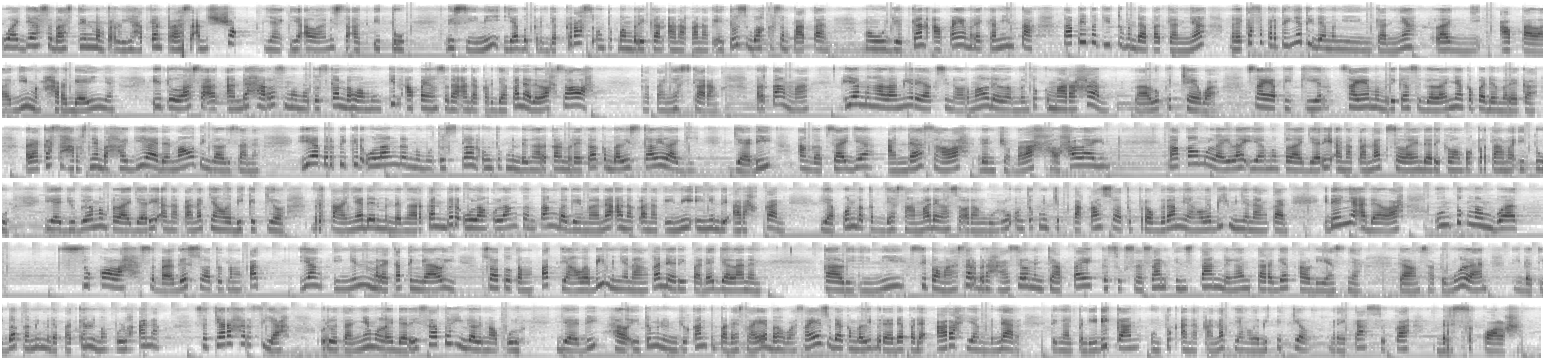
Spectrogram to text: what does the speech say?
Wajah Sebastian memperlihatkan perasaan shock yang ia alami saat itu. Di sini ia bekerja keras untuk memberikan anak-anak itu sebuah kesempatan mewujudkan apa yang mereka minta. Tapi begitu mendapatkannya, mereka sepertinya tidak menginginkannya lagi, apalagi menghargainya. Itulah saat Anda harus memutuskan bahwa mungkin apa yang sedang Anda kerjakan adalah salah katanya sekarang. Pertama, ia mengalami reaksi normal dalam bentuk kemarahan, lalu kecewa. Saya pikir saya memberikan segalanya kepada mereka. Mereka seharusnya bahagia dan mau tinggal di sana. Ia berpikir ulang dan memutuskan untuk mendengarkan mereka kembali sekali lagi. Jadi, anggap saja Anda salah dan cobalah hal-hal lain. Maka mulailah ia mempelajari anak-anak selain dari kelompok pertama itu. Ia juga mempelajari anak-anak yang lebih kecil, bertanya dan mendengarkan berulang-ulang tentang bagaimana anak-anak ini ingin diarahkan. Ia pun bekerja sama dengan seorang guru untuk menciptakan suatu program yang lebih menyenangkan. Idenya adalah untuk membuat sekolah sebagai suatu tempat yang ingin mereka tinggali, suatu tempat yang lebih menyenangkan daripada jalanan. Kali ini, si pemasar berhasil mencapai kesuksesan instan dengan target audiensnya. Dalam satu bulan, tiba-tiba kami mendapatkan 50 anak. Secara harfiah, urutannya mulai dari 1 hingga 50. Jadi, hal itu menunjukkan kepada saya bahwa saya sudah kembali berada pada arah yang benar dengan pendidikan untuk anak-anak yang lebih kecil. Mereka suka bersekolah.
